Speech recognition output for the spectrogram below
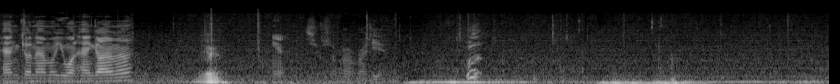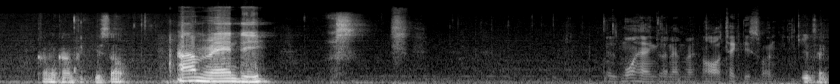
Handgun ammo. You want handgun ammo? Yeah. Yeah, it's right here. Come on, come pick this up. I'm Randy. There's more handgun ammo. Oh, I'll take this one. You take.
